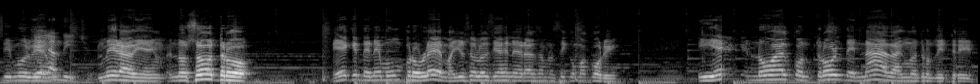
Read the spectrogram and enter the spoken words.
Sí, muy ¿Qué bien. le han dicho? Mira bien, nosotros es que tenemos un problema, yo se lo decía al general San Francisco Macorís, y es que no hay control de nada en nuestro distrito,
